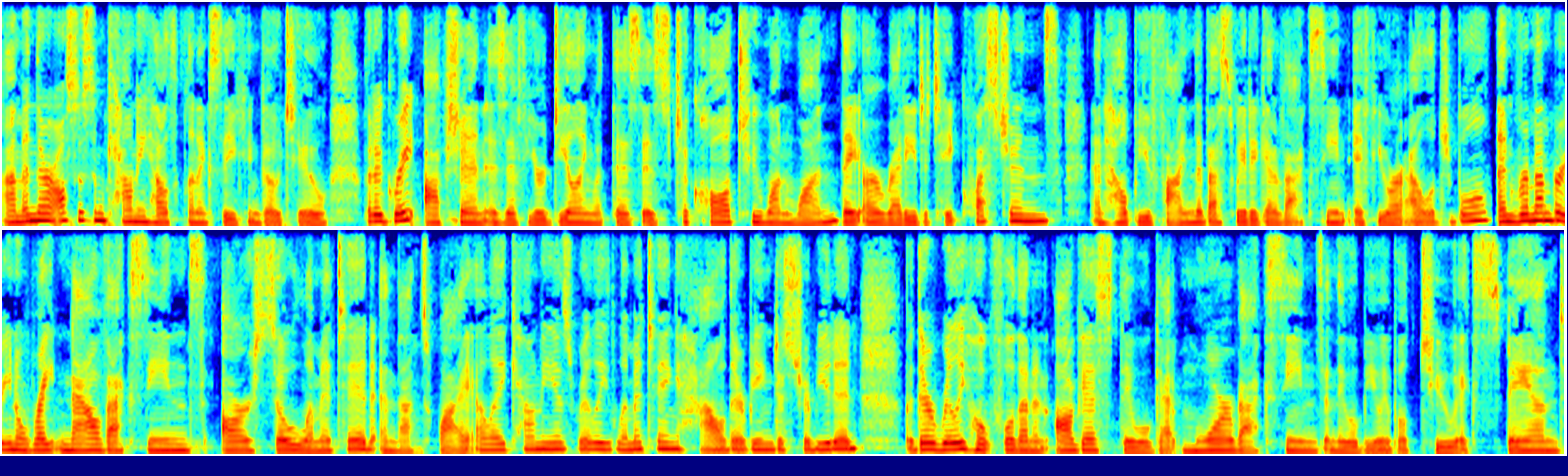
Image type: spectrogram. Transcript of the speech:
Um, and there are also some county health clinics that you can go to. But a great option is if you're dealing with this is to call 211. They are ready to take questions and help you find the best way to get a vaccine if you are eligible. And remember, you know, right now vaccines are so limited limited, and that's why LA County is really limiting how they're being distributed. But they're really hopeful that in August they will get more vaccines and they will be able to expand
